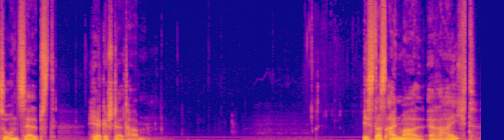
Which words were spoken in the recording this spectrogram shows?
zu uns selbst hergestellt haben. Ist das einmal erreicht,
